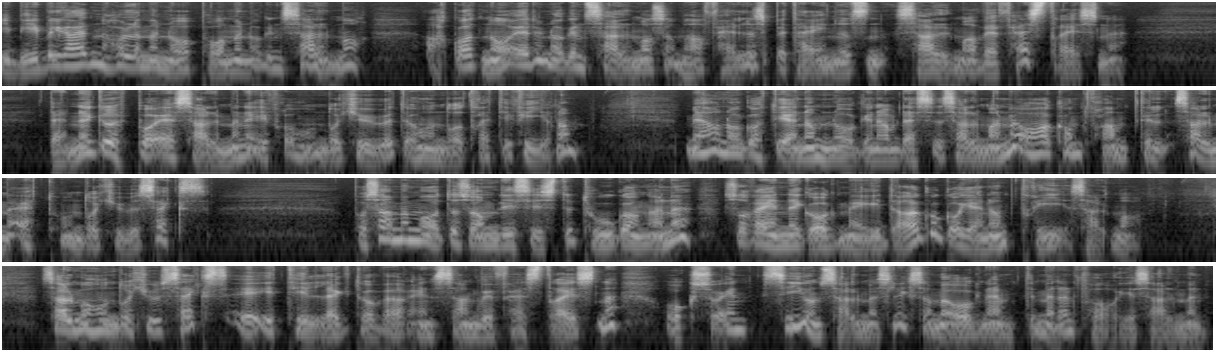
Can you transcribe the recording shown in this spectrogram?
I Bibelguiden holder vi nå på med noen salmer. Akkurat nå er det noen salmer som har fellesbetegnelsen salmer ved festreisende. Denne gruppa er salmene fra 120 til 134. Vi har nå gått gjennom noen av disse salmene og har kommet fram til salme 126. På samme måte som de siste to gangene, så regner jeg òg med i dag å gå gjennom tre salmer. Salme 126 er i tillegg til å være en sang ved festreisende også en Sionsalme, slik som vi òg nevnte med den forrige salmen.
